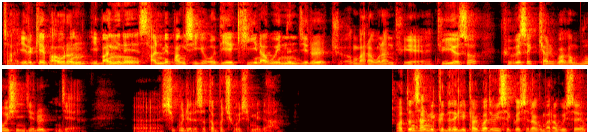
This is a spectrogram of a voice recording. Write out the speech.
자, 이렇게 바울은 이방인의 삶의 방식이 어디에 기인하고 있는지를 쭉 말하고 난 뒤에 뒤이어서 그것의 결과가 무엇인지를 이제 19절에서 어, 덧붙이고 있습니다. 어떤 삶이 그들에게 결과적으로 있을 것이라고 말하고 있어요?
